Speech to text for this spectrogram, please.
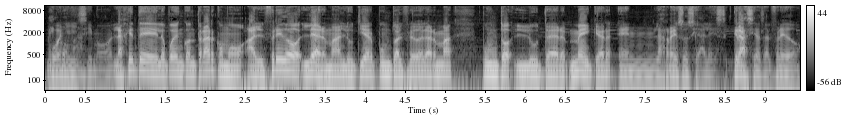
Me copa. Buenísimo. La gente lo puede encontrar como Alfredo Lerma, luthier.alfredolerma.luthermaker en las redes sociales. Gracias, Alfredo.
